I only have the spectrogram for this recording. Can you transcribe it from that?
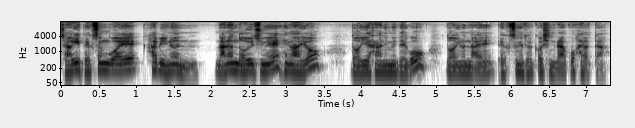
자기 백성과의 합의는 나는 너희 중에 행하여 너희의 하나님이 되고 너희는 나의 백성이 될 것이니라고 하였다.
